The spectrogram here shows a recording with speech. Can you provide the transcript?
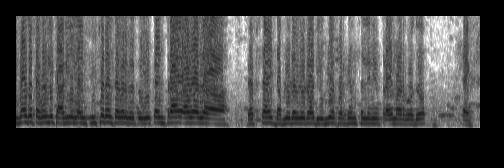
ಇವಾಗ ತಗೊಳ್ಲಿಕ್ಕೆ ಆಗಲಿಲ್ಲ. ಇನ್ ಫ್ಯೂಚರ್ ಅಲ್ಲಿ ತಗೊಳ್ಬೇಕು. You can try our website W W dot U B A perfumes ಅಲ್ಲಿ ನೀವು ಟ್ರೈ ಮಾಡ್ಬೋದು. ಥ್ಯಾಂಕ್ಸ್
